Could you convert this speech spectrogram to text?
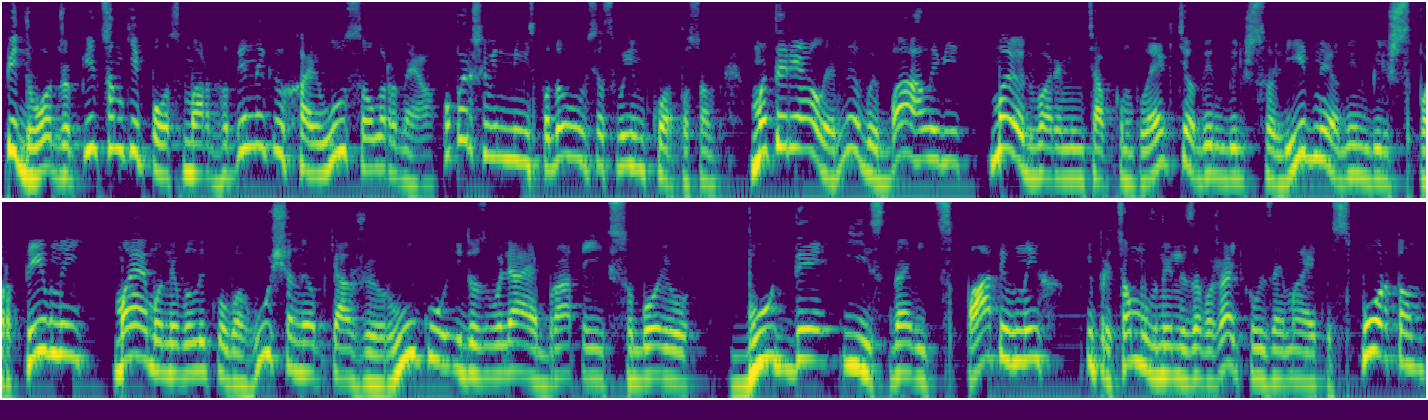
Підводжу підсумки по смарт-годиннику Hailu Solar Neo. По-перше, він мені сподобався своїм корпусом. Матеріали невибагливі, маю два ремінця в комплекті, один більш солідний, один більш спортивний. Маємо невелику вагу, що не обтяжує руку і дозволяє брати їх з собою будь-де і навіть спати в них. І при цьому вони не заважають, коли займаєтесь спортом.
